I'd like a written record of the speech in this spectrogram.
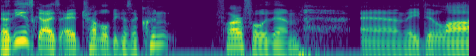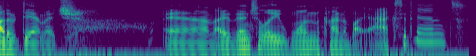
Now these guys I had trouble because I couldn't farfo them and they did a lot of damage. And I eventually won kind of by accident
